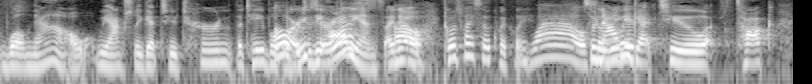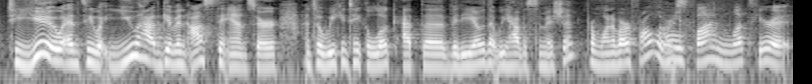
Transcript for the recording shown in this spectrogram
well now we actually get to turn the table Oh, over to the serious? audience. I know Oh. it goes by so quickly. Wow, So, so now we we get- get to talk to you and see what you have given us to answer, and so we can take a look at the video that we have a submission from one of our followers. Oh, fun. Let's hear it.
